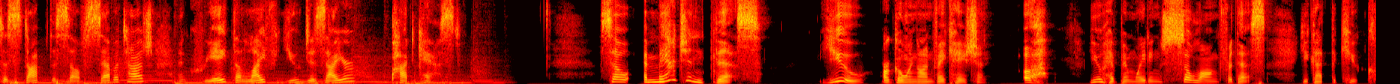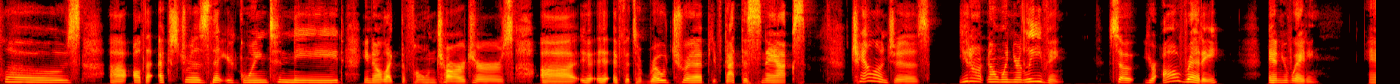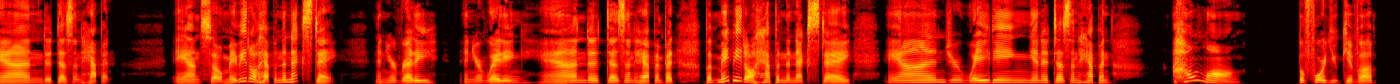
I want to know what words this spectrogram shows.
to Stop the Self Sabotage and Create the Life You Desire podcast. So imagine this. You are going on vacation. Ugh, you have been waiting so long for this. You got the cute clothes, uh, all the extras that you're going to need, you know, like the phone chargers. Uh, if it's a road trip, you've got the snacks. Challenge is you don't know when you're leaving. So you're all ready and you're waiting and it doesn't happen. And so maybe it'll happen the next day and you're ready and you're waiting and it doesn't happen, but, but maybe it'll happen the next day and you're waiting and it doesn't happen. How long before you give up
